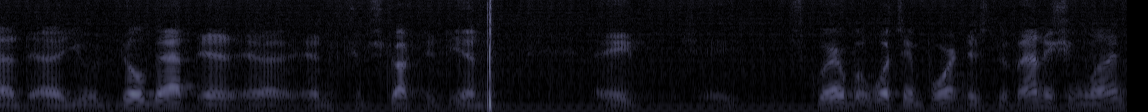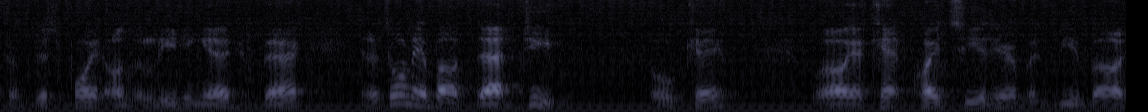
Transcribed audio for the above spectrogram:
And uh, you would build that and, uh, and construct it in a, a, square. But what's important is the vanishing line from this point on the leading edge back. And it's only about that deep. Okay. Well, I can't quite see it here, but be about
